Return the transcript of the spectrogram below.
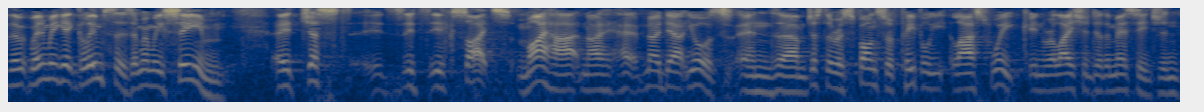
the, when we get glimpses and when we see Him, it just it excites my heart, and I have no doubt yours. And um, just the response of people last week in relation to the message, and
